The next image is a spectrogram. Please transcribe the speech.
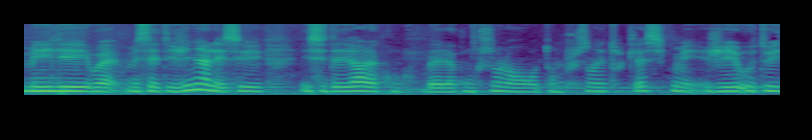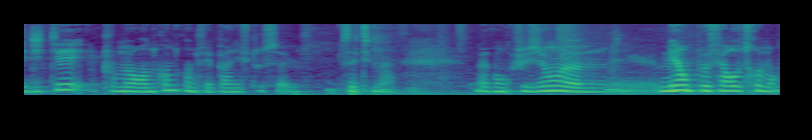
Mais, il est, ouais, mais ça a été génial. Et c'est, et c'est d'ailleurs bah, la conclusion, là, on retombe plus dans les trucs classiques. Mais j'ai auto-édité pour me rendre compte qu'on ne fait pas un livre tout seul. C'était ma, conclusion. euh, mais on peut faire autrement.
